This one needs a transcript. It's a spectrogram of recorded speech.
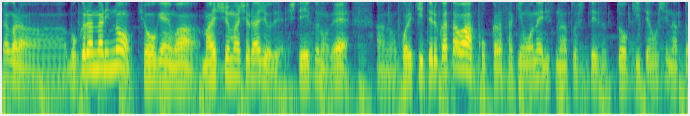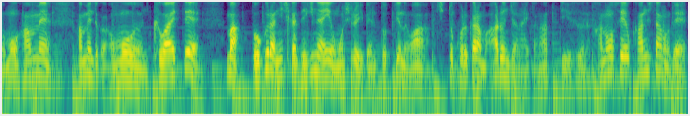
だから僕らなりの表現は毎週毎週ラジオでしていくのであのこれ聞いてる方はここから先もねリスナーとしてずっと聞いてほしいなと思う反面反面とか思うのに加えてまあ僕らにしかできない面白いイベントっていうのはきっとこれからもあるんじゃないかなっていう風な可能性を感じたので、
